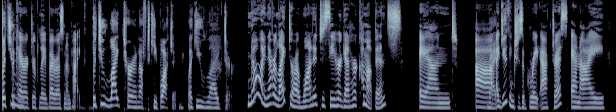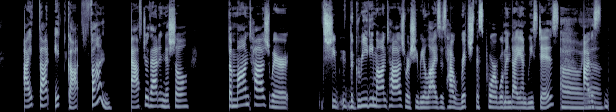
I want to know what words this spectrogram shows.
But you, the character played by rosamund pike but you liked her enough to keep watching. Like you liked her. No, I never liked her. I wanted to see her get her comeuppance, and uh, Right. I do think she's a great actress. And I, I thought it got fun after that initial, the montage where she, the greedy montage where she realizes how rich this poor woman Diane Wiest is. Oh, yeah. I was,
